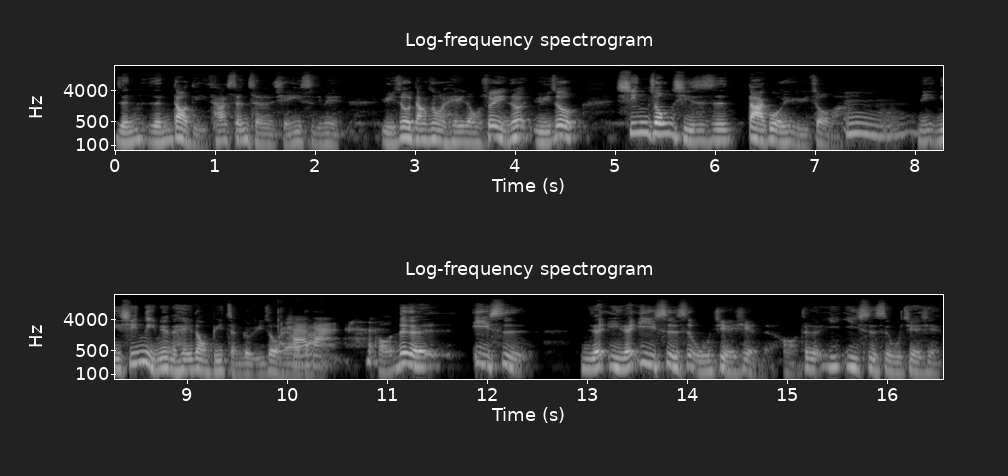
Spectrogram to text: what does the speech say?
人人到底他深层的潜意识里面，宇宙当中的黑洞，所以你说宇宙心中其实是大过于宇宙嘛？嗯，你你心里面的黑洞比整个宇宙还要大。哦，那个意识，你的你的意识是无界限的哦，这个意意识是无界限，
